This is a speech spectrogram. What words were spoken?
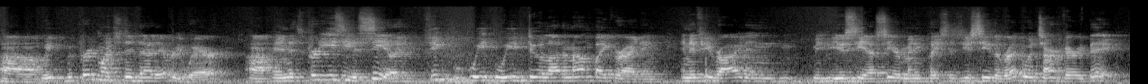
uh, we, we pretty much did that everywhere, uh, and it's pretty easy to see. Like, if you, we we do a lot of mountain bike riding, and if you ride in UCSC or many places, you see the redwoods aren't very big.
